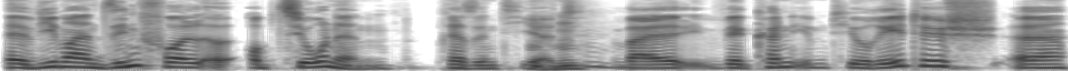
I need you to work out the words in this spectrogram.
äh, wie man sinnvoll äh, Optionen präsentiert. Mhm. Weil wir können eben theoretisch äh,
